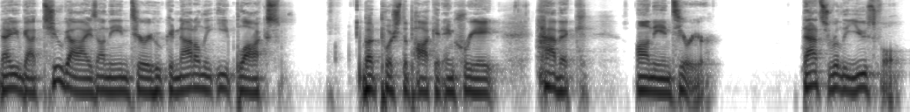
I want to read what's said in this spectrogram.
now you've got two guys on the interior who can not only eat blocks, but push the pocket and create havoc on the interior. That's really useful.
